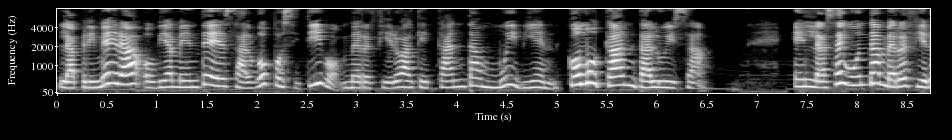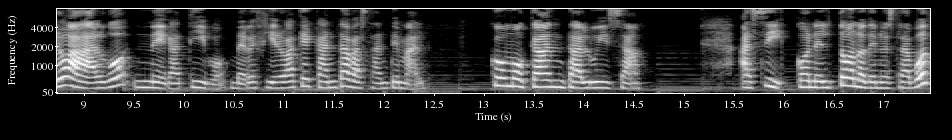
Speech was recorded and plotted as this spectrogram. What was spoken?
La primera, obviamente, es algo positivo. Me refiero a que canta muy bien. ¿Cómo canta Luisa? En la segunda me refiero a algo negativo. Me refiero a que canta bastante mal. ¿Cómo canta Luisa? Así, con el tono de nuestra voz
